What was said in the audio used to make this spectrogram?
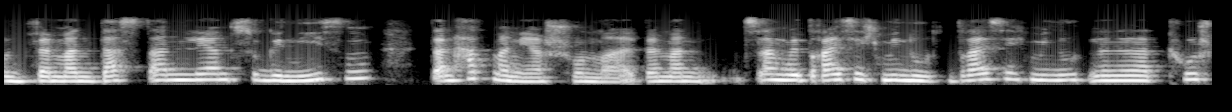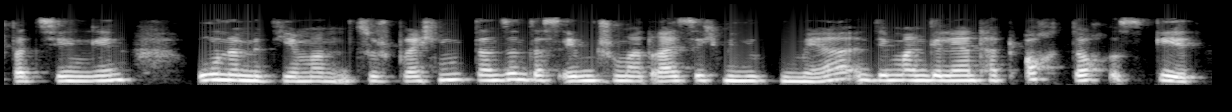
Und wenn man das dann lernt zu genießen, dann hat man ja schon mal, wenn man, sagen wir 30 Minuten, 30 Minuten in der Natur spazieren gehen, ohne mit jemandem zu sprechen, dann sind das eben schon mal 30 Minuten mehr, indem man gelernt hat, ach doch, es geht.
